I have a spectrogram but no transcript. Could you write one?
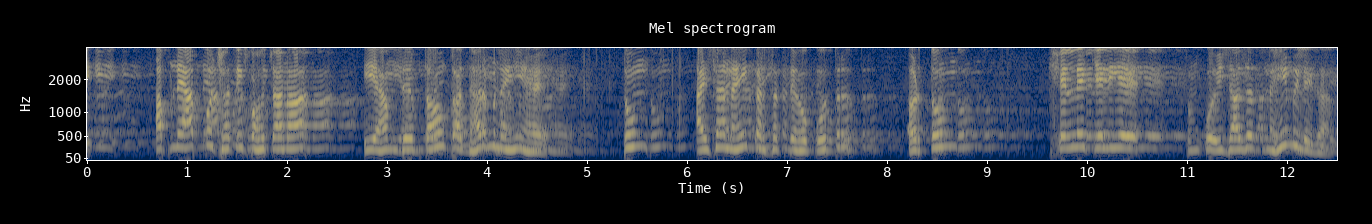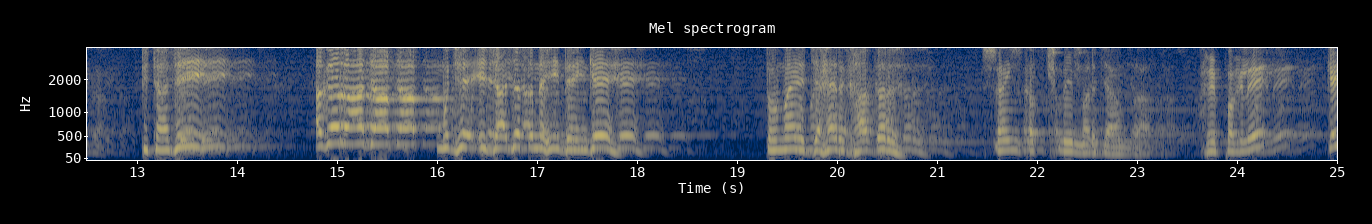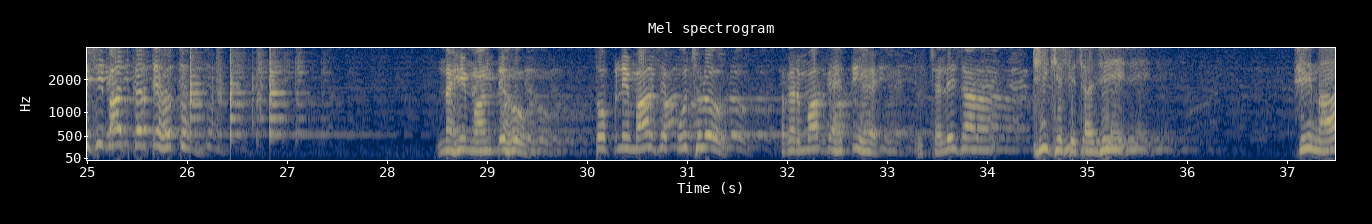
अपने आप को क्षति पहुंचाना ये हम देवताओं का धर्म नहीं है। तुम ऐसा नहीं कर सकते हो पुत्र और तुम खेलने के लिए तुमको इजाज़त नहीं मिलेगा। पिताजी अगर आज आप मुझे इजाज़त नहीं देंगे तो मैं जहर खाकर स्वयं कक्ष में मर जाऊँगा। अरे पगले कैसी बात करते हो तुम? नहीं मानते हो तो अपनी माँ से पूछ लो। अगर माँ कहती है तो चले जाना। ठीक है पिताजी। हे माँ।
